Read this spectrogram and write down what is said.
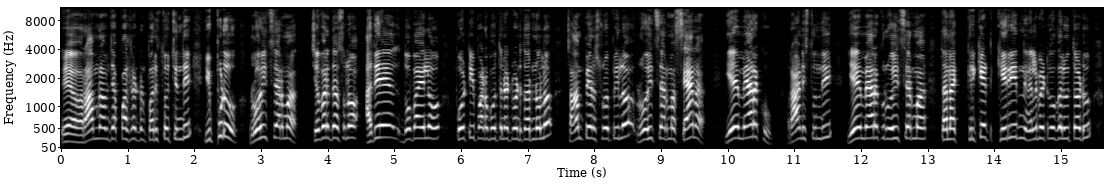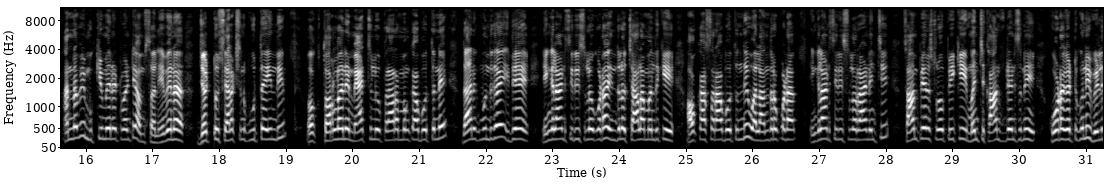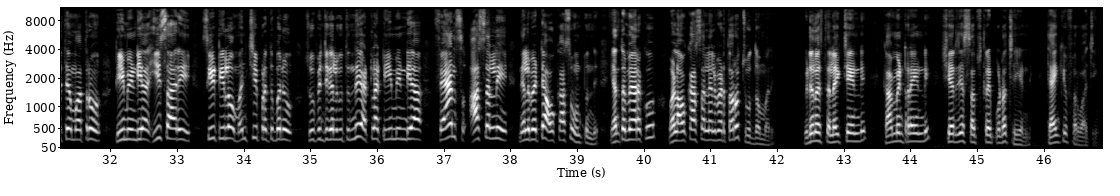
రామ్ రామ్నామ్ చెప్పాల్సినటువంటి పరిస్థితి వచ్చింది. ఇప్పుడు రోహిత్ శర్మ చివరి దశలో అదే దుబాయ్లో పోటీ పడబోతున్నటువంటి తరుణంలో ఛాంపియన్స్ ట్రోఫీలో రోహిత్ శర్మ సేన ఏ మేరకు రాణిస్తుంది? ఏ మేరకు రోహిత్ శర్మ తన క్రికెట్ కెరీర్ని నిలబెట్టుకోగలుగుతాడు అన్నవి ముఖ్యమైనటువంటి అంశాలు. ఏవైనా జట్టు సెలక్షన్ పూర్తయింది ఒక త్వరలోనే మ్యాచ్లు ప్రారంభం కాబోతున్నాయి. దానికి ముందుగా ఇదే ఇంగ్లాండ్ సిరీస్లో కూడా ఇందులో చాలామందికి అవకాశం రాబోతుంది. వాళ్ళందరూ కూడా ఇంగ్లాండ్ సిరీస్లో రాణించి ఛాంపియన్స్ ట్రోఫీకి మంచి కాన్ఫిడెన్స్ని కూడగట్టుకుని వెళితే మాత్రం టీమిండియా ఈసారి సిటీ పోటీలో మంచి ప్రతిభను చూపించగలుగుతుంది. అట్లా టీమిండియా ఫ్యాన్స్ ఆశల్ని నిలబెట్టే అవకాశం ఉంటుంది. ఎంత మేరకు వాళ్ళ అవకాశాలు నిలబెడతారో చూద్దాం మరి. వీడియో నచ్చితే లైక్ చేయండి కామెంట్ రాయండి షేర్ చేసి సబ్స్క్రైబ్ కూడా చేయండి. Thank you for watching.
